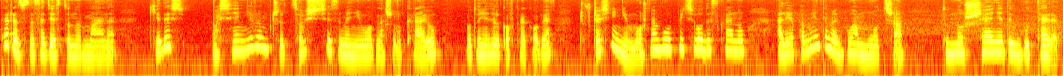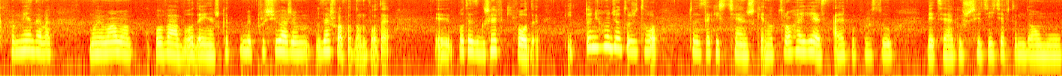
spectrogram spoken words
Teraz w zasadzie jest to normalne. Kiedyś właśnie nie wiem, czy coś się zmieniło w naszym kraju, bo to nie tylko w Krakowie. Czy wcześniej nie można było pić wody z kranu, ale ja pamiętam, jak byłam młodsza, to noszenie tych butelek. Pamiętam, jak moja mama kupowała wodę i na przykład mnie prosiła, żebym zeszła po tą wodę, y, po te zgrzewki wody. I to nie chodzi o to, że to, to jest jakieś ciężkie, no trochę jest, ale po prostu, wiecie, jak już siedzicie w tym domu,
